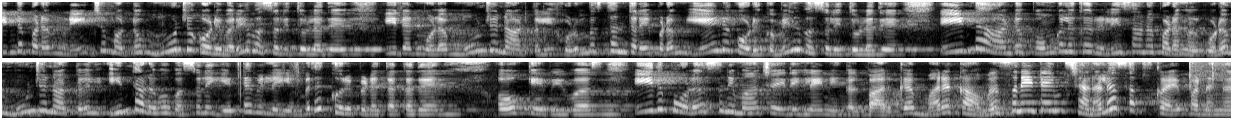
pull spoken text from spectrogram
இந்த படம் நேற்று மட்டும் மூன்று கோடி வரை வசூலித்துள்ளது. இதன் மூலம் மூன்று நாட்களில் குடும்பஸ்தன் திரைப்படம் ஏழு கோடிக்கும் மேல் வசூலித்துள்ளது. இந்த ஆண்டு பொங்கலுக்கு ரிலீஸ் ஆன படங்கள் கூட மூன்று நாட்களில் இந்த அளவு வசூலை எட்டவில்லை என்பது குறிப்பிடத்தக்கது. ஓகே வியூவர்ஸ் இது போல சினிமா செய்திகளை நீங்கள் பார்க்க மறக்காம சினி டைம்ஸ் சேனலை சப்ஸ்கிரைப் பண்ணுங்க.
